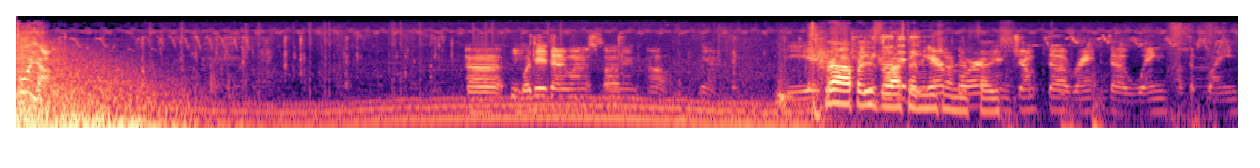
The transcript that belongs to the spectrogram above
Booyah! Uh, what did I want to spawn in? Oh, yeah. The, Crap, I used the last to the ammunition on your face. And jump the ran- the wing of the plane.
